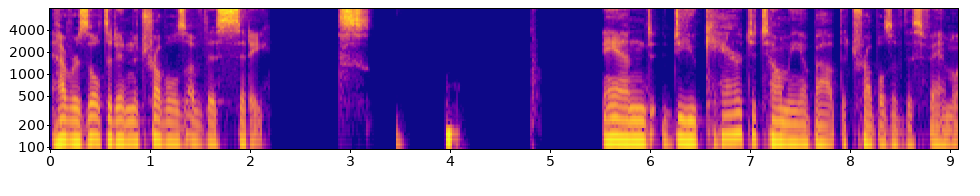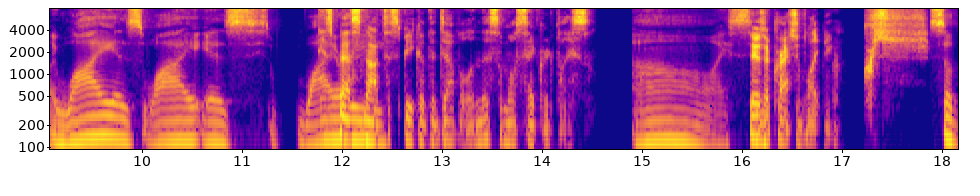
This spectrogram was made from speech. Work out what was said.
have resulted in the troubles of this city. And do you care to tell me about the troubles of this family? Why is why is why it's best we... not to speak of the devil in this most sacred place. Oh, I see. There's a crash of lightning. So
